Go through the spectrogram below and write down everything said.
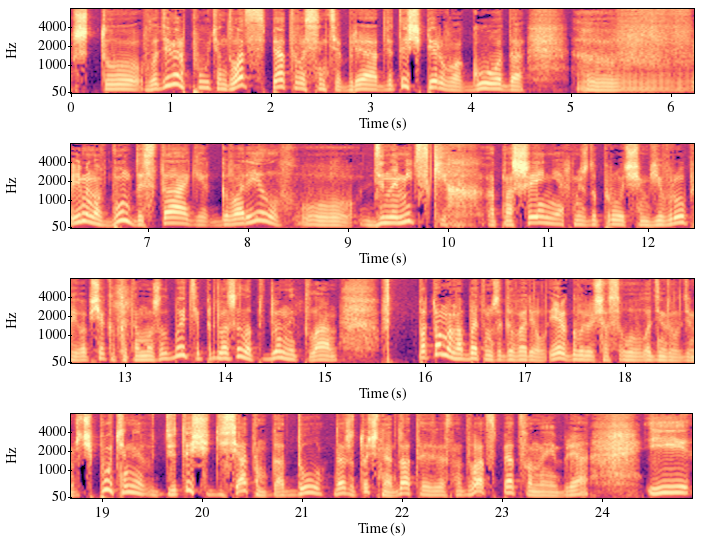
что Владимир Путин 25 сентября 2001 года э, именно в Бундестаге говорил о динамических отношениях, между прочим, Европы и вообще, как это может быть, и предложил определенный план. В Потом он об этом же говорил. Я говорю сейчас о Владимире Владимировиче Путине в 2010 году, даже точная дата известна, 25 ноября. И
